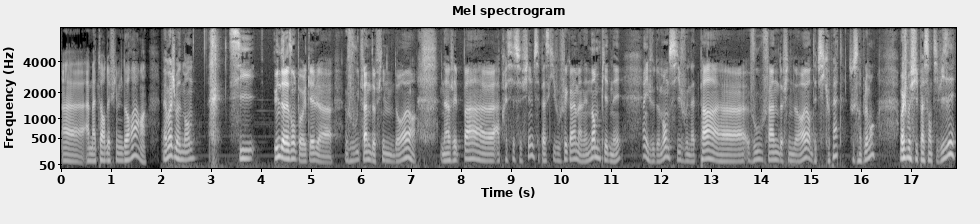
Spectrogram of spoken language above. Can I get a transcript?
amateur de films d'horreur. Mais moi, je me demande si une des raisons pour lesquelles euh, vous, fans de films d'horreur, n'avez pas euh, apprécié ce film, c'est parce qu'il vous fait quand même un énorme pied de nez. Il vous demande si vous n'êtes pas, euh, vous, fans de films d'horreur, des psychopathes, tout simplement. Moi, je me suis pas senti visé,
